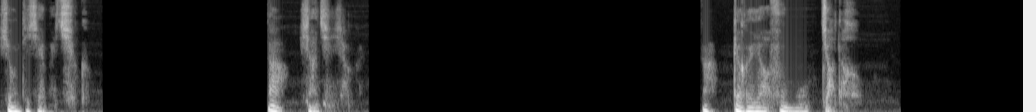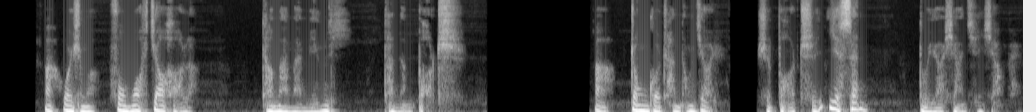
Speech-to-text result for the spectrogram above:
兄弟姐妹七个，啊，相亲相爱，这个要父母教的好，啊，为什么父母教好了，他慢慢明理，他能保持，啊，中国传统教育。是保持一生都要相亲相爱，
